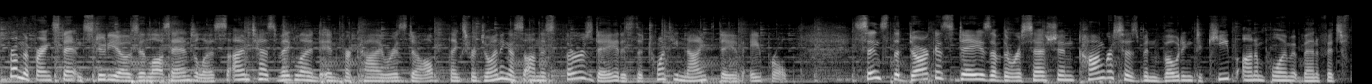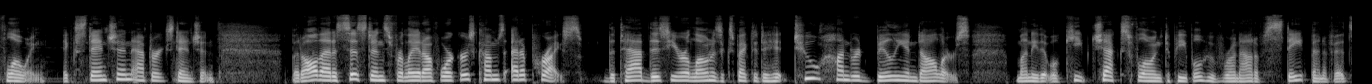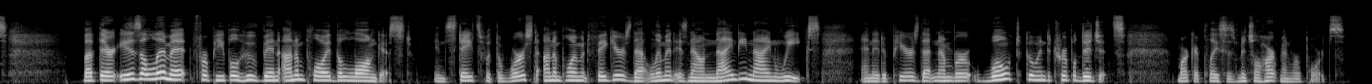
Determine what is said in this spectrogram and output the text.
From the Frank Stanton Studios in Los Angeles, I'm Tess Vigland in for Kai Ryssdal. Thanks for joining us on this Thursday. It is the 29th day of April. Since the darkest days of the recession, Congress has been voting to keep unemployment benefits flowing, extension after extension. But all that assistance for laid off workers comes at a price. The tab this year alone is expected to hit $200 billion, money that will keep checks flowing to people who've run out of state benefits. But there is a limit for people who've been unemployed the longest. In states with the worst unemployment figures, that limit is now 99 weeks, and it appears that number won't go into triple digits. Marketplace's Mitchell Hartman reports.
